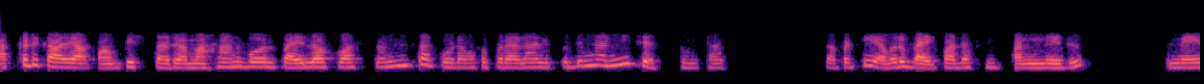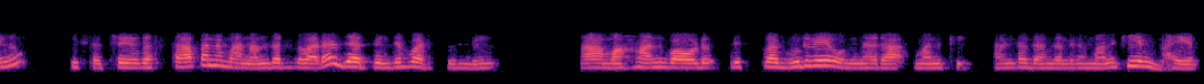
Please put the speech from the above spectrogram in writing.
అక్కడికి ఆయా పంపిస్తారు. ఆ మహానుభావులు పైలోకి అంతా కూడా ఒక ప్రణాళిక అన్ని చేసుకుంటారు కాబట్టి ఎవరు భయపడాల్సిన పని లేదు. నేను ఈ సత్యయుగ స్థాపన మనందరి ద్వారా జరిపించబడుతుంది. ఆ మహానుభావుడు విశ్వ గురువే ఉన్నారా. మనకి అండదండలుగా మనకి ఏం భయం.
